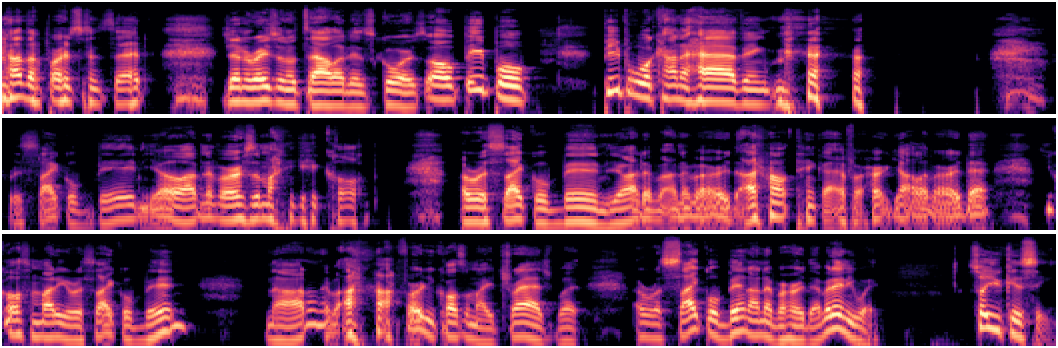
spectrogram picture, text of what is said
Another person said, generational talent and scores. So people, people were kind of having recycle bin. Yo, I've never heard somebody get called a recycle bin. Y'all never, I never heard. I don't think I ever heard. Y'all ever heard that? You call somebody a recycle bin? No, I don't ever. I've heard you call somebody trash, but a recycle bin, I never heard that. But anyway, so you can see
